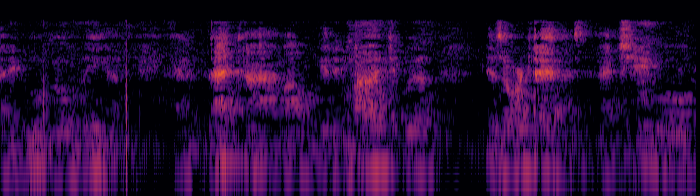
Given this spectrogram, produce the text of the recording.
that it will go then. And at that time, I will get in touch with Ms. Ortez, and she will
